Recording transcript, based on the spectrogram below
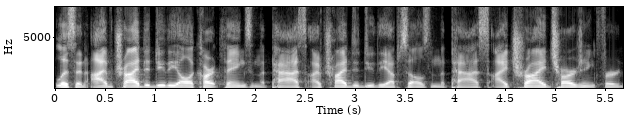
listen i've tried to do the a la carte things in the past. I've tried to do the upsells in the past. I tried charging for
